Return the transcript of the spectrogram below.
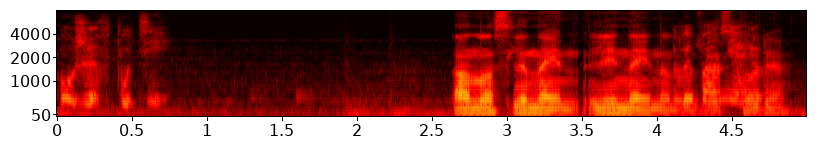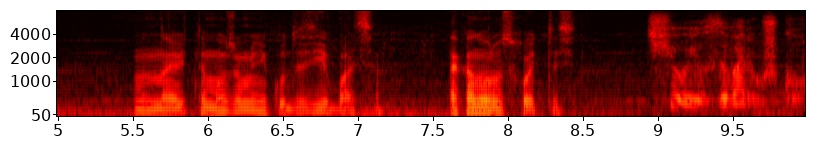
Уже в пути. А, у нас лінейн, лінейна дуже Виповняю. історія. Ми навіть не можемо нікуди з'їбатися. Так, а ну розходьтесь. Чую заварушку.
